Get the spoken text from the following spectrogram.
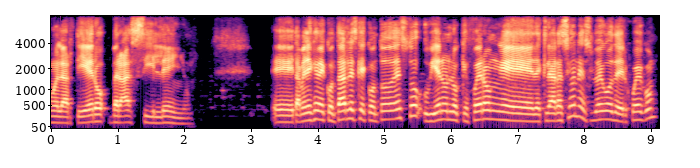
con el artillero brasileño. Eh, también déjenme contarles que con todo esto hubieron lo que fueron eh, declaraciones luego del juego.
